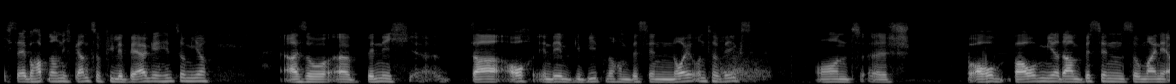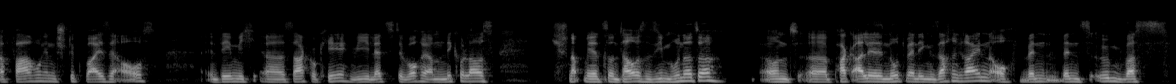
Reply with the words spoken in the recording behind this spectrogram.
Ich selber habe noch nicht ganz so viele Berge hinter mir. Also äh, bin ich äh, da auch in dem Gebiet noch ein bisschen neu unterwegs und äh, baue, baue, mir da ein bisschen so meine Erfahrungen stückweise aus, indem ich äh, sage, okay, wie letzte Woche am Nikolaus, ich schnapp mir jetzt so ein 1700er und äh, pack alle notwendigen Sachen rein, auch wenn es irgendwas,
